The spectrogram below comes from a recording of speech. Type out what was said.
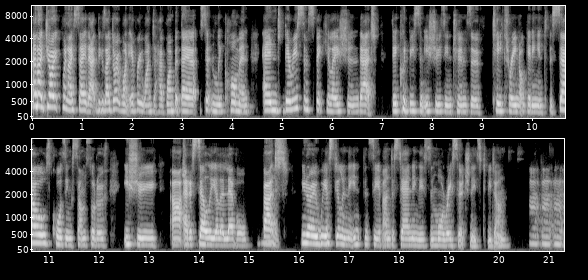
and i joke when i say that because i don't want everyone to have one but they are certainly common and there is some speculation that there could be some issues in terms of T3 not getting into the cells, causing some sort of issue uh, at a cellular level. But, you know, we are still in the infancy of understanding this and more research needs to be done. Mm-mm-mm.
